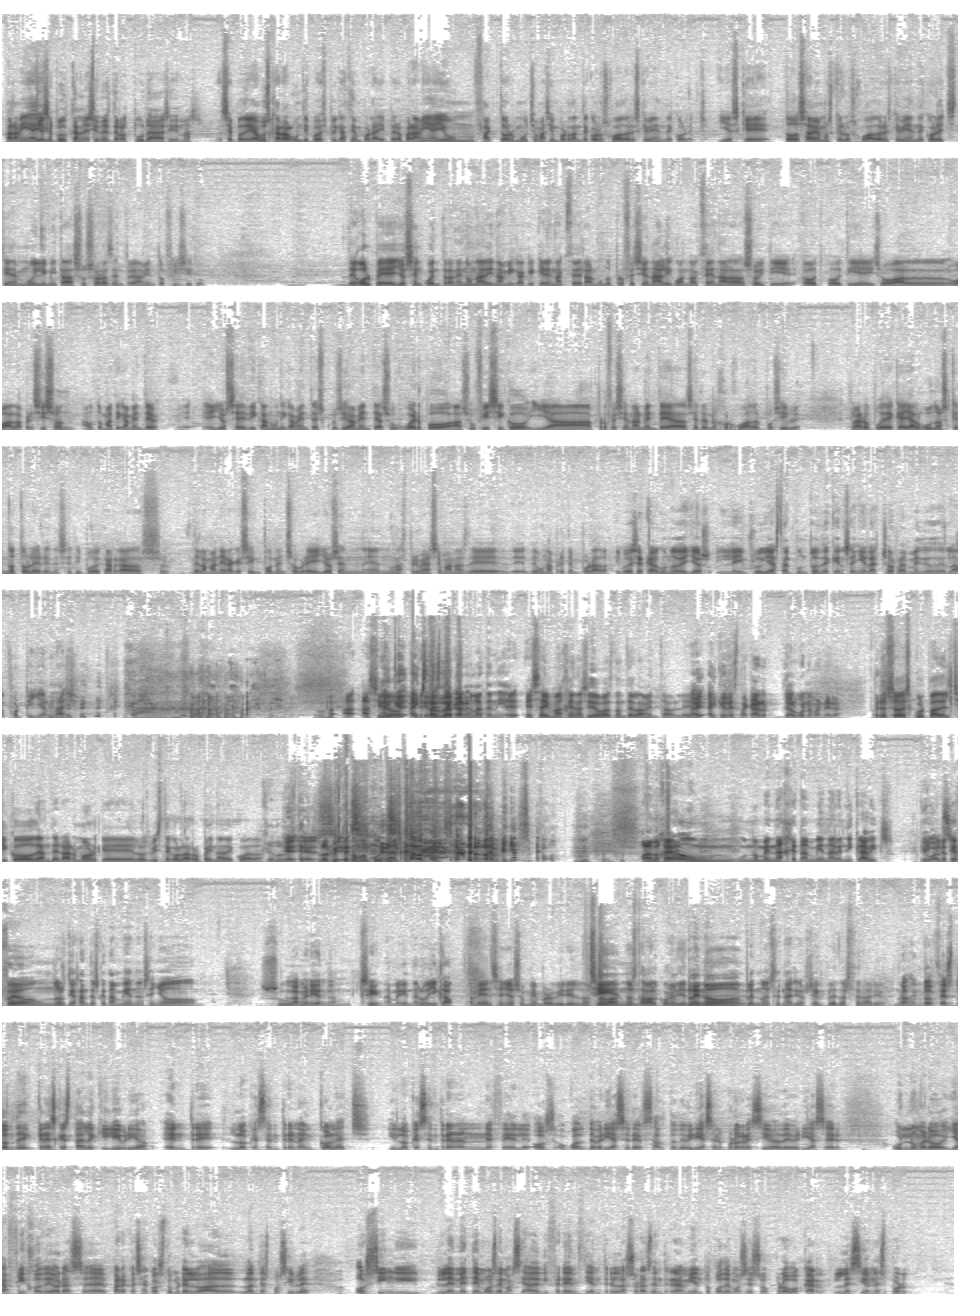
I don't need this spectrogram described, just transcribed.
Para mí hay, que se produzcan lesiones de roturas y demás. se podría buscar algún tipo de explicación por ahí, pero para mí hay un factor mucho más importante con los jugadores que vienen de college. Y es que todos sabemos que los jugadores que vienen de college tienen muy limitadas sus horas de entrenamiento físico. De golpe ellos se encuentran en una dinámica que quieren acceder al mundo profesional y cuando acceden a las OTA OTAs o, al- o a la Precision, automáticamente eh, ellos se dedican únicamente, exclusivamente a su cuerpo, a su físico y a profesionalmente a ser el mejor jugador posible. claro, puede que haya algunos que no toleren ese tipo de cargas de la manera que se imponen sobre ellos en, en unas primeras semanas de, de- de una pretemporada. Y puede ser que alguno de ellos le influya hasta el punto de que enseñe la chorra en medio de la 40 yard dash. Ha, ha sido, Hay que- hay duda destacar- la tenía. e- esa imagen ha sido bastante lamentable. ¿eh? Hay, hay que destacar de alguna manera. Pero eso es culpa del chico o de Under Armour que los viste con la ropa inadecuada. Que los Eh, viste, eh, los viste sí, como sí, putas. Estaba pensando lo mismo. O a lo mejor era un, un homenaje también a Lenny Kravitz. que Igual creo sí. que fueron unos días antes que también enseñó su... La merienda. Sí, la merienda, el bollicao. También enseñó su miembro viril, no, Sí, estaba, en- no estaba al en corriente. pleno- de- en pleno escenario, sí. En pleno escenario. No, no. entonces, ¿dónde crees que está el equilibrio entre lo que se entrena en college y lo que se entrena en NFL? ¿O, o cuál debería ser el salto? ¿Debería ser progresivo? ¿Debería ser un número ya fijo de horas eh, para que se acostumbren lo, lo antes posible? ¿O si le metemos demasiada diferencia entre las horas de entrenamiento podemos eso, provocar lesiones por,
